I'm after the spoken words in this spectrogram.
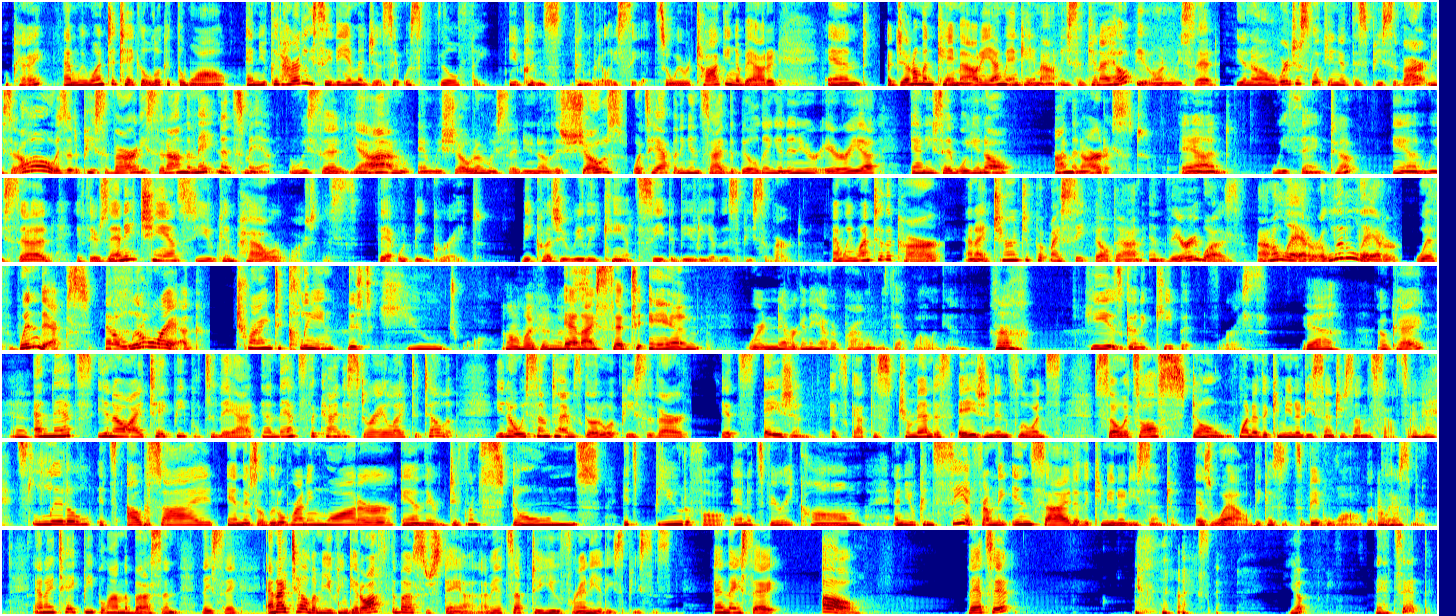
Okay? And we went to take a look at the wall and you could hardly see the images. It was filthy. You couldn't couldn't really see it. So we were talking about it and a gentleman came out, a young man came out, and he said, Can I help you? And we said, You know, we're just looking at this piece of art. And he said, Oh, is it a piece of art? He said, I'm the maintenance man. And we said, Yeah. And, and we showed him, we said, You know, this shows what's happening inside the building and in your area. And he said, Well, you know, I'm an artist. And we thanked him and we said, If there's any chance you can power wash this, that would be great because you really can't see the beauty of this piece of art. And we went to the car, and I turned to put my seatbelt on, and there he was on a ladder, a little ladder, with Windex and a little rag trying to clean this huge wall. Oh my goodness. And I said to Anne, We're never going to have a problem with that wall again. Huh. He is going to keep it for us. Yeah. Okay. Yeah. And that's, you know, I take people to that, and that's the kind of story I like to tell them. You know, we sometimes go to a piece of art it's Asian. It's got this tremendous Asian influence. So it's all stone. One of the community centers on the south side. Mm-hmm. It's little, it's outside, and there's a little running water, and there are different stones. It's beautiful and it's very calm. And you can see it from the inside of the community center as well because it's a big wall, the glass mm-hmm. wall. And I take people on the bus and they say, and I tell them you can get off the bus or stay on. I mean, it's up to you for any of these pieces. And they say, Oh, that's it? I said, Yep, that's it.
